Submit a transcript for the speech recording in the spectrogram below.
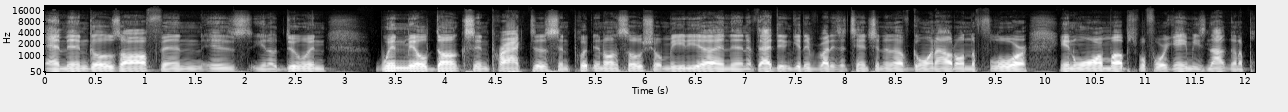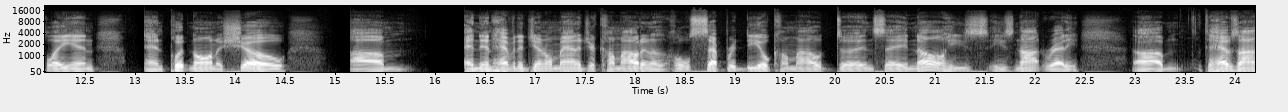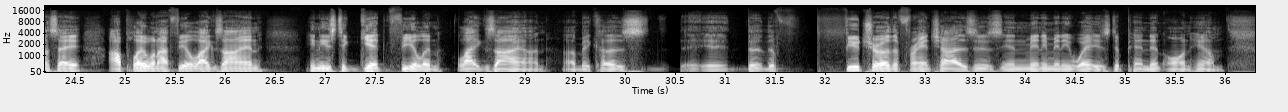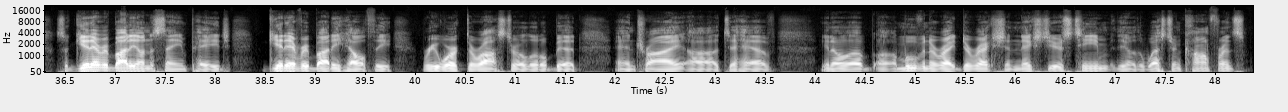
and then goes off and is you know doing windmill dunks in practice and putting it on social media. And then if that didn't get everybody's attention enough going out on the floor in warm-ups before a game he's not going to play in and putting on a show um, and then having a general manager come out in a whole separate deal come out uh, and say no he's he's not ready. Um, to have Zion say I'll play when I feel like Zion he needs to get feeling like Zion uh, because it, the the future of the franchise is in many, many ways dependent on him. So get everybody on the same page, get everybody healthy, rework the roster a little bit, and try uh, to have you know a, a move in the right direction. Next year's team, you know, the Western Conference.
